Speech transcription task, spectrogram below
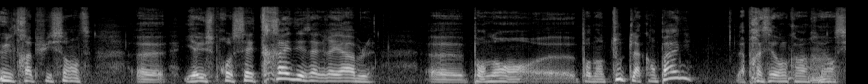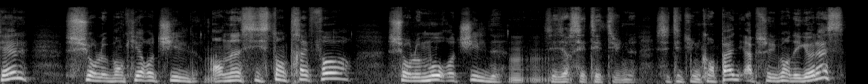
ultra puissante. Euh, il y a eu ce procès très désagréable euh, pendant, euh, pendant toute la campagne, la précédente campagne mmh. présidentielle, sur le banquier Rothschild, en insistant très fort sur le mot Rothschild. Mmh, mmh. C'est-à-dire c'était une, c'était une campagne absolument dégueulasse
